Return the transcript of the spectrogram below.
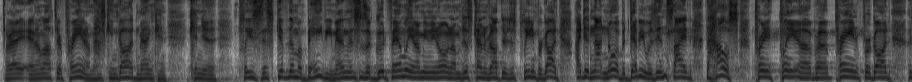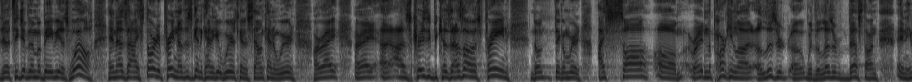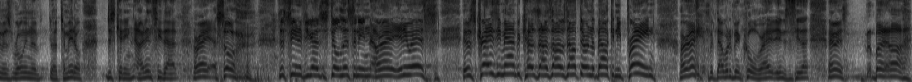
all right, and I'm out there praying. I'm asking God, man, can, can you please just give them a baby, man? This is a good family. And I mean, you know, and I'm just kind of out there just pleading for God. I did not know it, but Debbie was inside the house pray, pray, uh, uh, praying for God to, to, give them a baby as well. And as I started praying, now this is going to kind of get weird. It's going to sound kind of weird. All right, all right. I, I, was crazy because as I was praying, don't think I'm weird, I saw um, right in the parking lot a lizard uh, with a lizard vest on, and he was rolling a, a tomato. Just kidding. I didn't see that that. All right. So just seeing if you guys are still listening. All right. Anyways, it was crazy, man, because as I was out there on the balcony praying, all right, but that would have been cool, right? Didn't see that. Anyways, but uh,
